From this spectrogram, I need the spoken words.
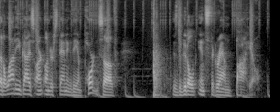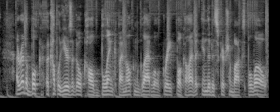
that a lot of you guys aren't understanding the importance of is the good old Instagram bio. I read a book a couple years ago called Blink by Malcolm Gladwell, great book. I'll have it in the description box below.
